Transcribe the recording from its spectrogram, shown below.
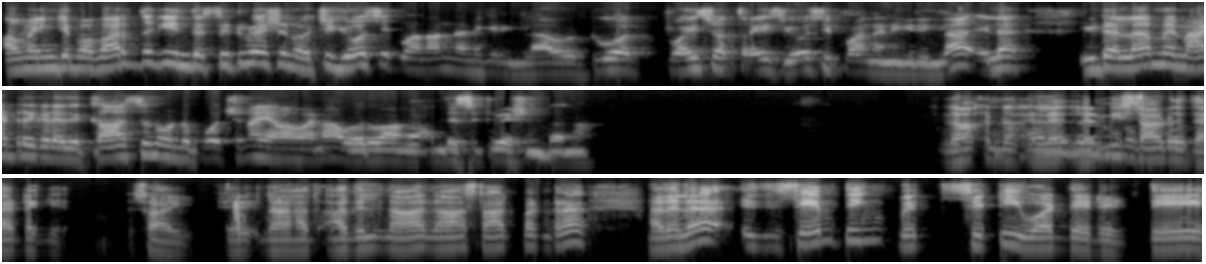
அவன் இங்க இப்ப வரதுக்கு இந்த சுச்சுவேஷன் வச்சு யோசிப்பானான்னு நினைக்கிறீங்களா? ஒரு டூ ட்வைஸ் ஆர் த்ரைஸ் யோசிப்பான்னு நினைக்கிறீங்களா? இல்ல இது எல்லாமே மேட்ரு கிடையாது. காசுன்னு ஒண்ணு போச்சுன்னா எவன் வேணா வருவாங்க அந்த சுச்சுவேஷன் தானே? Sorry, eh, நான் அது- அதில் நான் நான் ஸ்டார்ட் பண்றேன். அதுல இது same thing with City what they did they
